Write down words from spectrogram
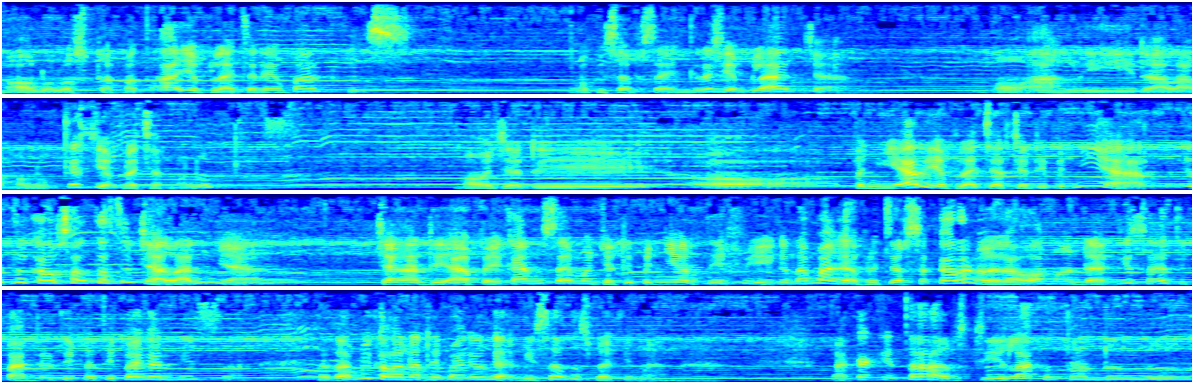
mau lulus dapat A ya belajar yang bagus mau bisa bahasa Inggris ya belajar mau ahli dalam melukis ya belajar melukis mau jadi oh, penyiar ya belajar jadi penyiar. Itu kausalitas itu jalannya. Jangan diabaikan saya mau jadi penyiar TV kenapa nggak belajar sekarang? Kalau Allah menghendaki saya dipanggil tiba-tiba kan bisa. Tetapi kalau anda dipanggil nggak bisa terus bagaimana? Maka kita harus dilakukan dulu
